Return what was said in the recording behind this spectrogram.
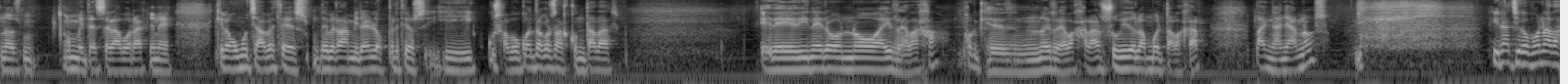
no os meterse la vorágine, que luego muchas veces de verdad miráis los precios y salvo cuatro cosas contadas eh, de dinero no hay rebaja, porque no hay rebaja, la han subido y la han vuelto a bajar, para engañarnos. Y nada chicos, pues nada,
